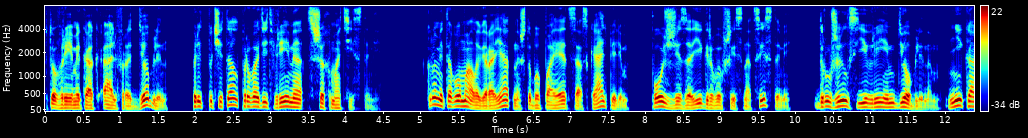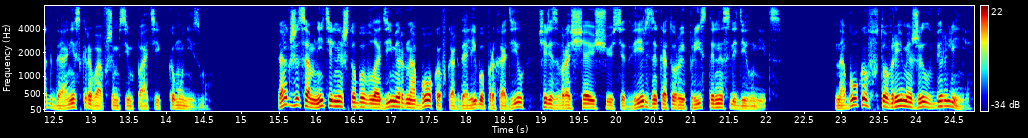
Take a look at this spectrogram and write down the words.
в то время как Альфред Дёблин предпочитал проводить время с шахматистами. Кроме того, маловероятно, чтобы поэт со скальпелем, позже заигрывавший с нацистами, дружил с евреем Дёблином, никогда не скрывавшим симпатий к коммунизму. Также сомнительно, чтобы Владимир Набоков когда-либо проходил через вращающуюся дверь, за которой пристально следил Ниц. Набоков в то время жил в Берлине,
